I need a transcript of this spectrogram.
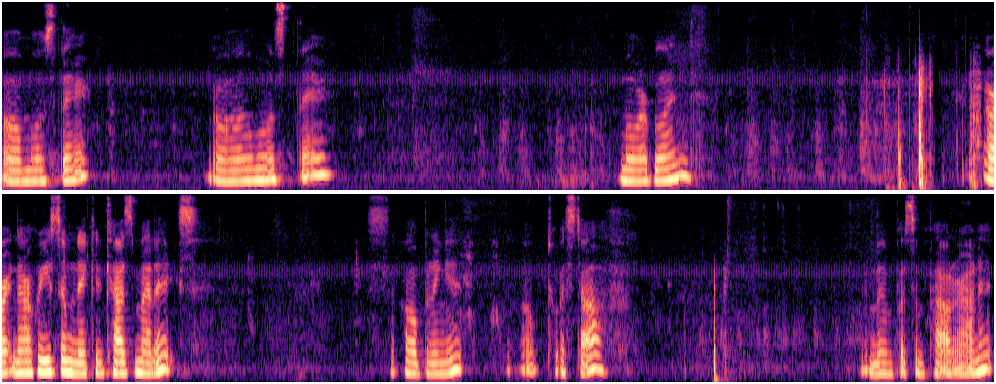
Almost there. Almost there. More blend. Alright, now to use some Naked Cosmetics. Just opening it. Oh, twist off. And then put some powder on it.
